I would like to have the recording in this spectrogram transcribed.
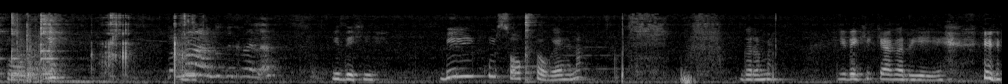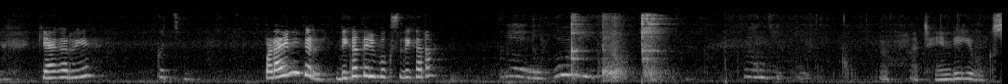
तोड़ के ये देखिए बिल्कुल सॉफ्ट हो गए है ना। गर्म है। ये देखिए क्या कर रही है ये। क्या कर रही है? कुछ पढ़ाई नहीं कर रही? दिखा तेरी बुक्स दिखा ना? हिंदी हिंदी। की अच्छा हिंदी की बुक्स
